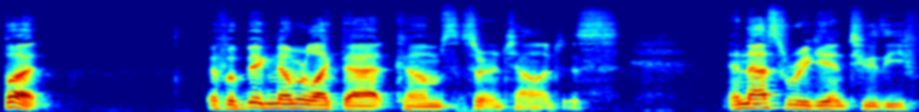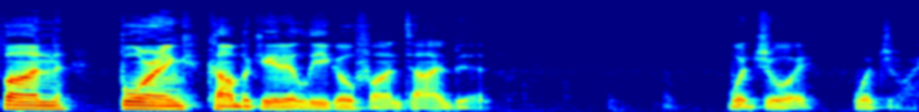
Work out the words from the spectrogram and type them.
But if a big number like that comes certain challenges. And that's where we get into the fun, boring, complicated legal fun time bit. What joy, what joy.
